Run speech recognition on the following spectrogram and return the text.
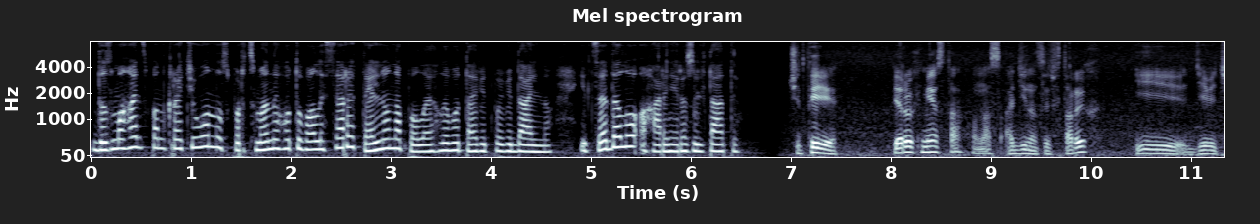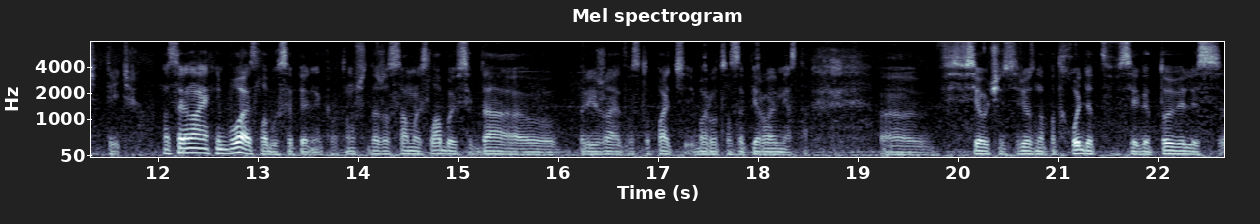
До змагань з панкратіону спортсмени готувалися ретельно, наполегливо та відповідально, і це дало гарні результати. Четыре первых места, у нас 11 вторых и 9 третьих. На соревнованиях не бывает слабых соперников, потому что даже самые слабые всегда э, приезжают выступать и бороться за первое место. Э, Все очень серьезно подходят, все готовились, э,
